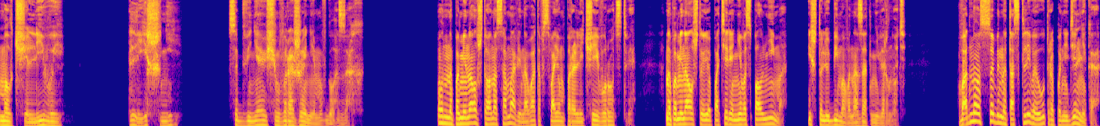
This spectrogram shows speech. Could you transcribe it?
молчаливый, лишний, с обвиняющим выражением в глазах. Он напоминал, что она сама виновата в своем параличе и в уродстве. Напоминал, что ее потеря невосполнима и что любимого назад не вернуть. В одно особенно тоскливое утро понедельника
